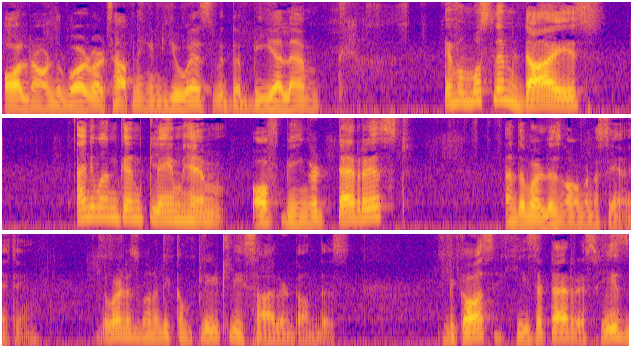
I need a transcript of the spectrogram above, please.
all around the world, what's happening in US with the BLM. If a Muslim dies, anyone can claim him of being a terrorist, and the world is not going to say anything. The world is going to be completely silent on this, because he's a terrorist. He's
